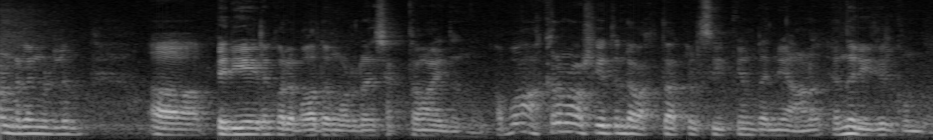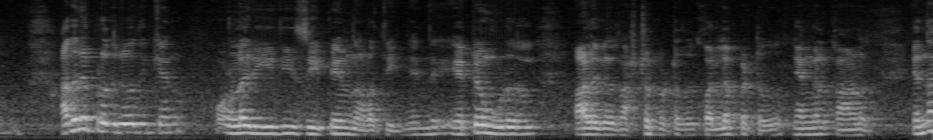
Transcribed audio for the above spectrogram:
മണ്ഡലങ്ങളിലും പെരിയയിലെ കൊലപാതകം വളരെ ശക്തമായി നിന്നു. അപ്പോൾ അക്രമ രാഷ്ട്രീയത്തിന്റെ വക്താക്കൾ സി പി എം തന്നെയാണ് എന്ന രീതിയിൽ കൊണ്ടുവന്നു. അതിനെ പ്രതിരോധിക്കാൻ ഉള്ള രീതി സി പി എം നടത്തി. ഏറ്റവും കൂടുതൽ ആളുകൾ നഷ്ടപ്പെട്ടത് കൊല്ലപ്പെട്ടത് ഞങ്ങൾക്കാണ്. എന്ന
